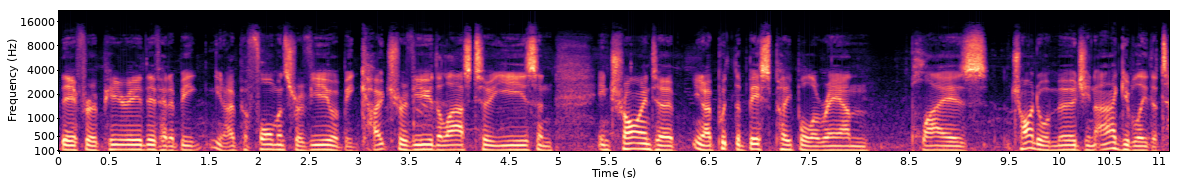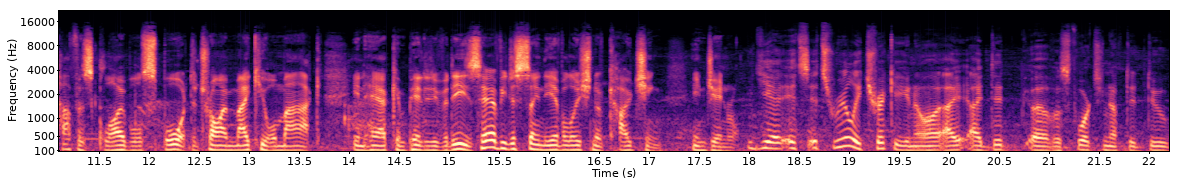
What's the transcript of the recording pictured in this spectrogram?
there for a period. They've had a big, you know, performance review, a big coach review the last two years, and in trying to, you know, put the best people around players trying to emerge in arguably the toughest global sport to try and make your mark in how competitive it is. How have you just seen the evolution of coaching in general? Yeah, it's it's really tricky. You know, I I did uh, was fortunate enough to do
